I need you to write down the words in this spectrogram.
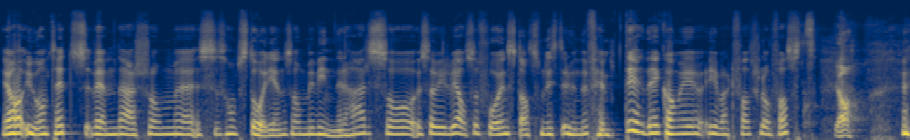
Ja, uansett hvem det er som, eh, som står igjen som vinner her, så, så, vil vi altså få en statsminister under 50. Det kan vi i hvert fall slå fast. Ja.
